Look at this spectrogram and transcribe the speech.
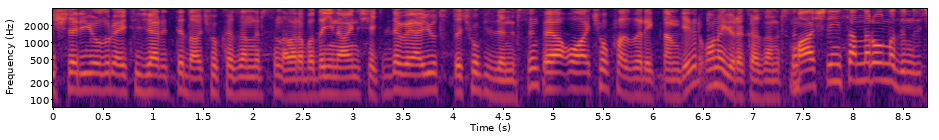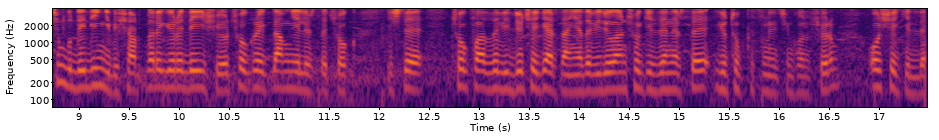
işler iyi olur, e-ticarette daha çok kazanırsın. Arabada yine aynı şekilde veya YouTube'da çok izlenirsin. Veya o ay çok fazla reklam gelir, ona göre kazanırsın. Maaşlı insanlar olmadığımız için bu dediğin gibi şartlara göre değişiyor. Çok reklam gelirse çok işte çok fazla video çekersen ya da videoların çok izlenirse YouTube kısmı için konuşuyorum. O şekilde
